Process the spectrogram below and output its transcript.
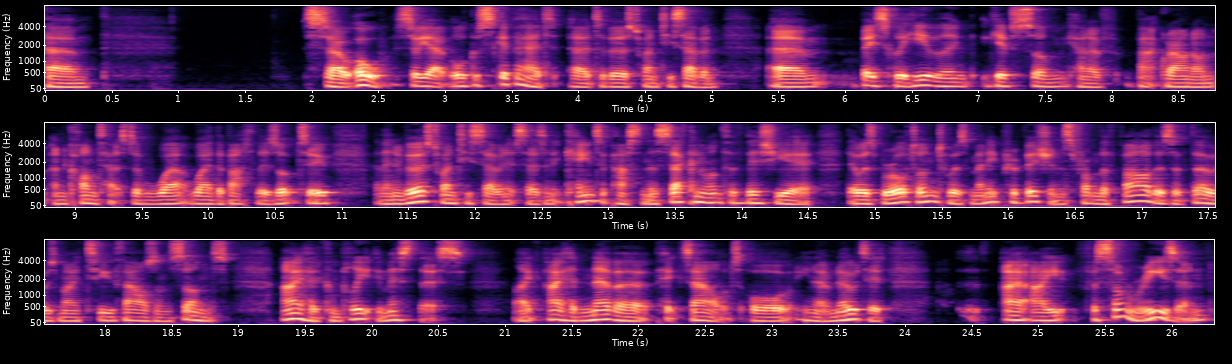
Um, so, oh, so yeah, we'll skip ahead uh, to verse 27. Um, basically, he then gives some kind of background on and context of where, where the battle is up to. And then in verse 27, it says, And it came to pass in the second month of this year, there was brought unto us many provisions from the fathers of those my 2,000 sons. I had completely missed this. Like, I had never picked out or, you know, noted. I, I for some reason,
